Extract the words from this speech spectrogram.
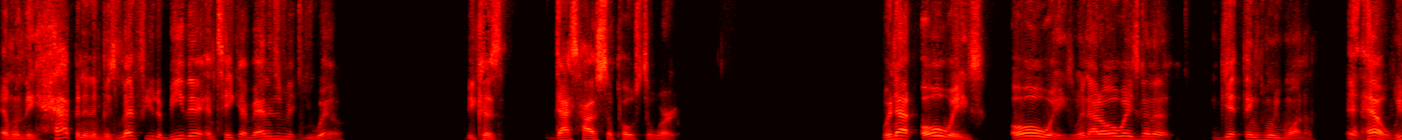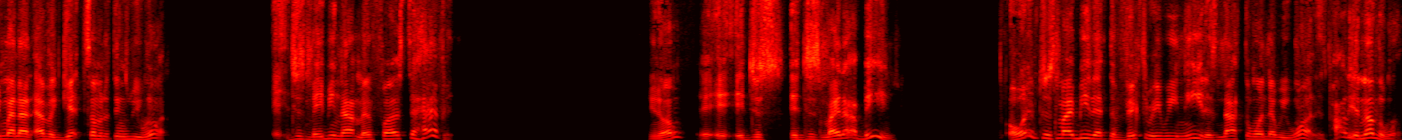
And when they happen, and if it's meant for you to be there and take advantage of it, you will. Because that's how it's supposed to work. We're not always, always, we're not always gonna get things when we want them. And hell, we might not ever get some of the things we want it just maybe not meant for us to have it. You know, it, it just it just might not be. Or it just might be that the victory we need is not the one that we want. It's probably another one.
